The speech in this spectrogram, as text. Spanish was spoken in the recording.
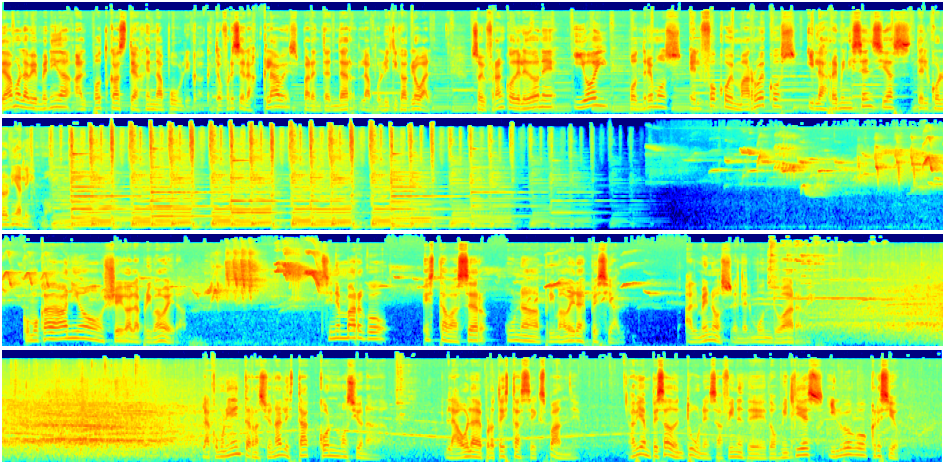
Te damos la bienvenida al podcast de Agenda Pública, que te ofrece las claves para entender la política global. Soy Franco de Ledone y hoy pondremos el foco en Marruecos y las reminiscencias del colonialismo. Como cada año llega la primavera. Sin embargo, esta va a ser una primavera especial, al menos en el mundo árabe. La comunidad internacional está conmocionada. La ola de protestas se expande. Había empezado en Túnez a fines de 2010 y luego creció.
